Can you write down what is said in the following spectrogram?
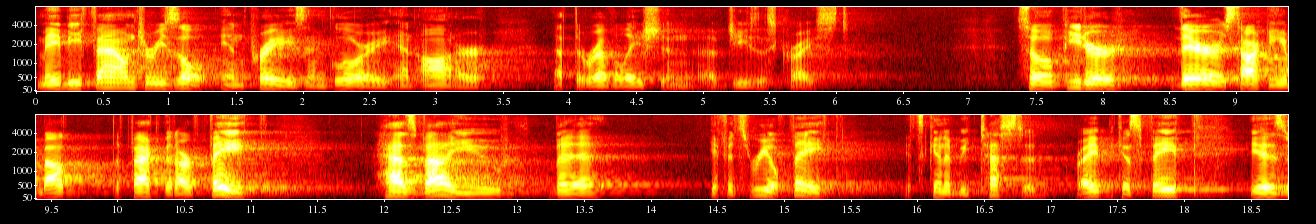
may be found to result in praise and glory and honor at the revelation of Jesus Christ. So, Peter there is talking about the fact that our faith has value, but uh, if it's real faith, it's going to be tested, right? Because faith is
